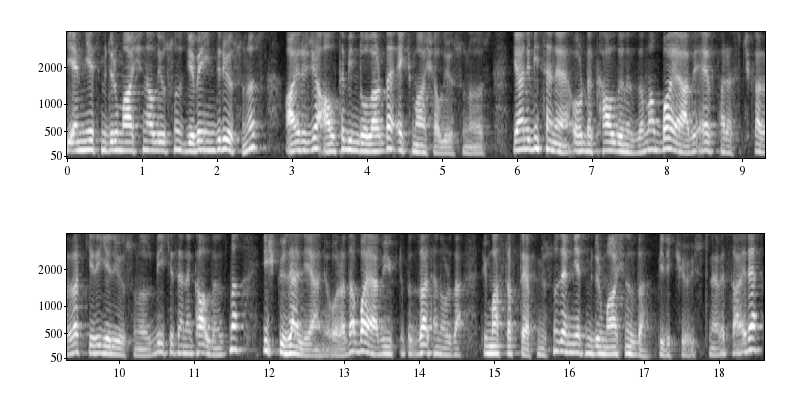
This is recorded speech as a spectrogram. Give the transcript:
Bir emniyet müdürü maaşını alıyorsunuz, cebe indiriyorsunuz. Ayrıca 6 bin dolar da ek maaş alıyorsunuz. Yani bir sene orada kaldığınız zaman bayağı bir ev parası çıkararak geri geliyorsunuz. Bir iki sene kaldınız mı iş güzel yani orada. Bayağı bir yüklü. Zaten orada bir masraf da yapmıyorsunuz. Emniyet müdür maaşınız da birikiyor üstüne vesaire.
